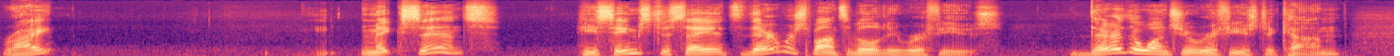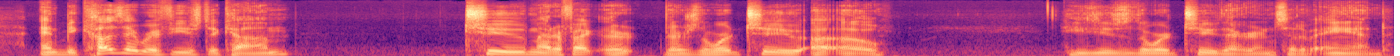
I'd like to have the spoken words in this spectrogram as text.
Right? Makes sense. He seems to say it's their responsibility to refuse. They're the ones who refuse to come. And because they refuse to come, to, matter of fact, there, there's the word to, uh oh. He uses the word to there instead of and.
